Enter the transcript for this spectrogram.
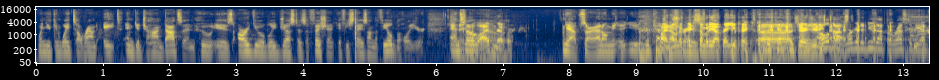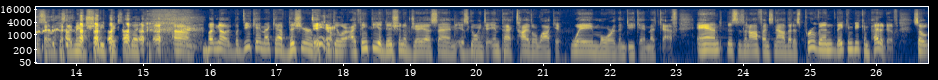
when you can wait till round eight and get Jahan Dotson, who is arguably just as efficient if he stays on the field the whole year? And Shame so, Yeah. never. Yeah, sorry, I don't mean you- you're catching Fine, I'm going to pick somebody out that you picked. Uh, Jerry. Judy. Hold on, we're gonna do that the rest of the episode because I made shitty picks all day. Um, but no, but DK Metcalf this year in Damn. particular, I think the addition of JSN is going to impact Tyler Lockett way more than DK Metcalf. And this is an offense now that has proven they can be competitive. So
